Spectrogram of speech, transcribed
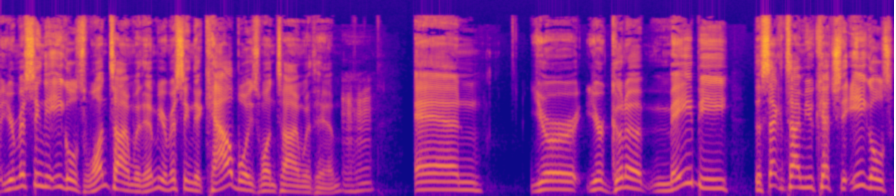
You're missing the Eagles one time with him. You're missing the Cowboys one time with him, Mm-hmm. and you're you're gonna maybe the second time you catch the Eagles,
